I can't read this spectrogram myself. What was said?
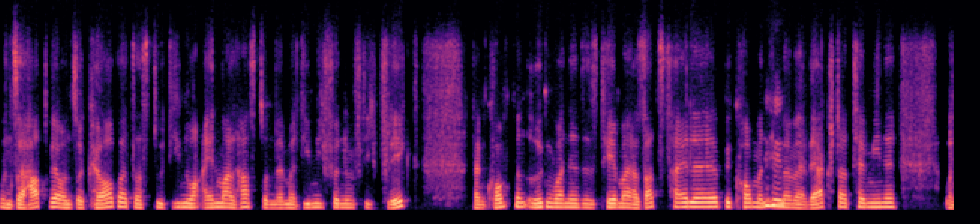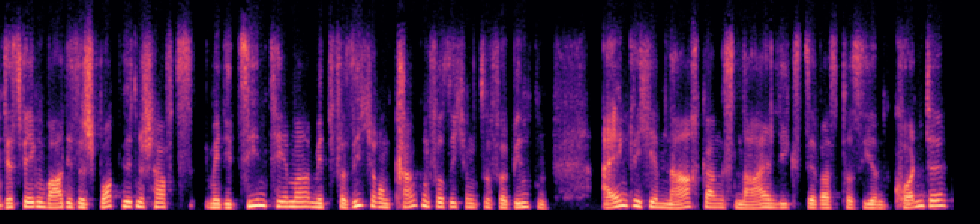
unsere Hardware, unser Körper, dass du die nur einmal hast. Und wenn man die nicht vernünftig pflegt, dann kommt man irgendwann in das Thema Ersatzteile bekommen, mhm. immer mehr Werkstatttermine. Und deswegen war dieses Sportwissenschafts-Medizin-Thema mit Versicherung, Krankenversicherung zu verbinden, eigentlich im Nachgangs naheliegendste, was passieren konnte.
